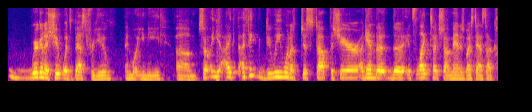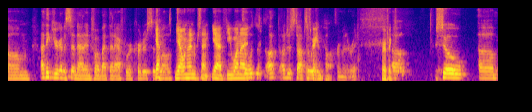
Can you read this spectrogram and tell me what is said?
we're going to shoot what's best for you and what you need. Um, so yeah, I, I think, do we want to just stop the share again? The, the it's lighttouch.managebystats.com. I think you're going to send out info about that afterward, Curtis, as yeah. well. As yeah. 100%. Yeah. If you want to, so we'll I'll, I'll, just stop so we can talk for a minute. Right. Perfect. Um, so um,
